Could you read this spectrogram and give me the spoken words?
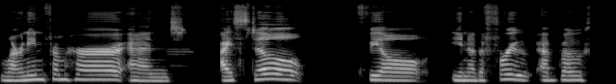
learning from her. And I still feel, you know, the fruit of both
